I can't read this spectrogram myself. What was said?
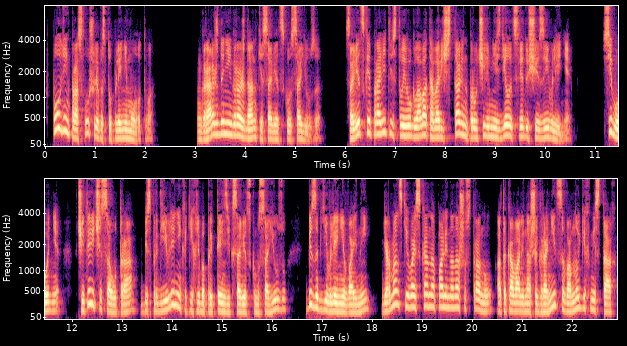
В полдень прослушали выступление Молотова. Граждане и гражданки Советского Союза. Советское правительство и его глава товарищ Сталин поручили мне сделать следующее заявление. Сегодня, в 4 часа утра, без предъявления каких-либо претензий к Советскому Союзу, без объявления войны, германские войска напали на нашу страну, атаковали наши границы во многих местах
